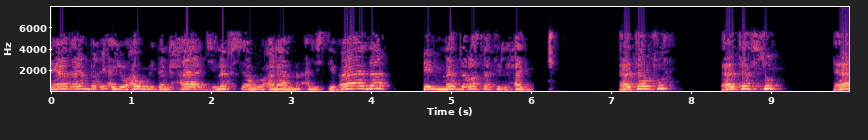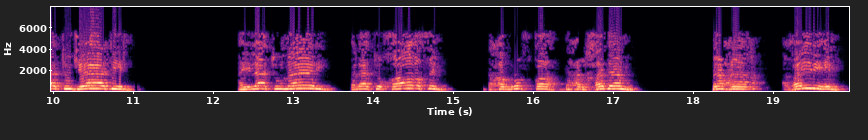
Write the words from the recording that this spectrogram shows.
لهذا ينبغي أن يعود الحاج نفسه على الاستفادة من مدرسة الحج. لا ترفض لا تفسق لا تجادل. أي لا تماري ولا تخاصم مع الرفقة مع الخدم مع غيرهم.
